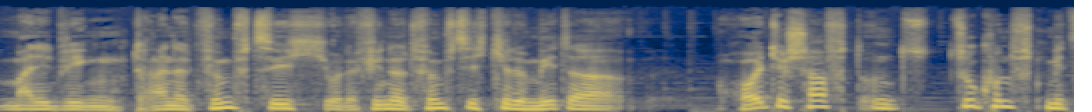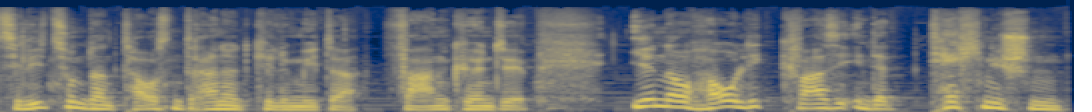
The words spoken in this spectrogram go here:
meinetwegen 350 oder 450 Kilometer heute schafft und Zukunft mit Silizium dann 1300 Kilometer fahren könnte. Ihr Know-how liegt quasi in der technischen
